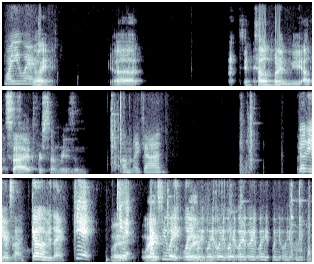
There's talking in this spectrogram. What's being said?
Why are you where? No, wait. Uh, it teleported me outside for some reason. Oh my god. Go to your side. Go over there. Get. Wait, Get. wait. Actually, wait, wait, wait, wait. wait, wait, wait, wait, wait, wait, wait, wait, wait, wait.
